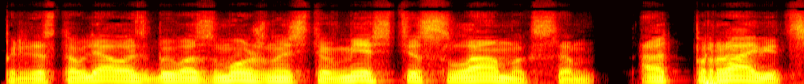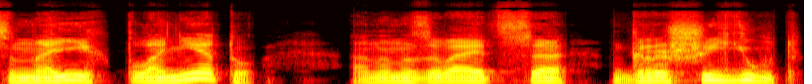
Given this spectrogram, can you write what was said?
предоставлялась бы возможность вместе с Ламаксом отправиться на их планету, она называется Грошиют,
